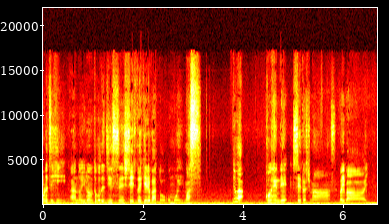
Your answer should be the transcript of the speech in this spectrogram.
これぜひ、あの、いろんなところで実践していただければと思います。では、この辺で失礼いたします。バイバーイ。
